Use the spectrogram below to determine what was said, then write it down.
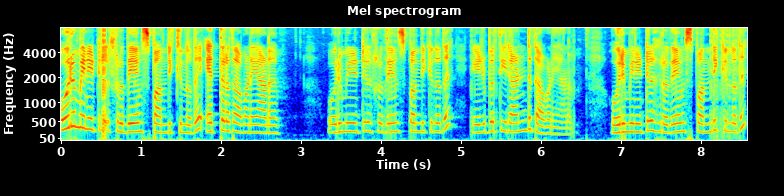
ഒരു മിനിറ്റിൽ ഹൃദയം സ്പന്ദിക്കുന്നത് എത്ര തവണയാണ്? ഒരു മിനിറ്റിൽ ഹൃദയം സ്പന്ദിക്കുന്നത് എഴുപത്തിരണ്ട് തവണയാണ്. ഒരു മിനിറ്റിൽ ഹൃദയം സ്പന്ദിക്കുന്നത്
